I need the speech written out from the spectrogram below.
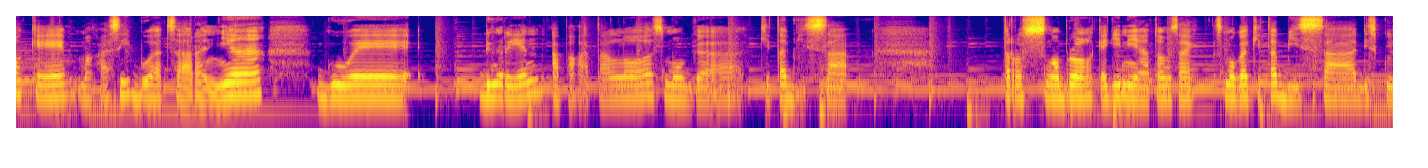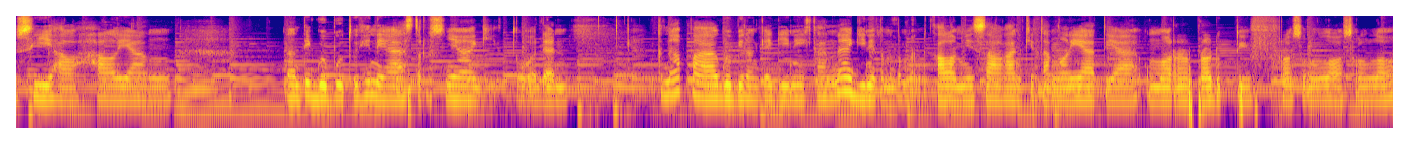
oke okay, makasih buat sarannya. Gue dengerin apa kata lo semoga kita bisa terus ngobrol kayak gini ya. Atau misalnya semoga kita bisa diskusi hal-hal yang nanti gue butuhin ya seterusnya gitu. Dan kenapa gue bilang kayak gini? Karena gini teman-teman. Kalau misalkan kita ngelihat ya umur produktif Rasulullah Shallallahu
